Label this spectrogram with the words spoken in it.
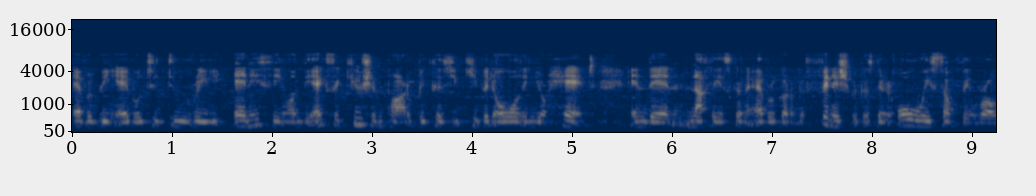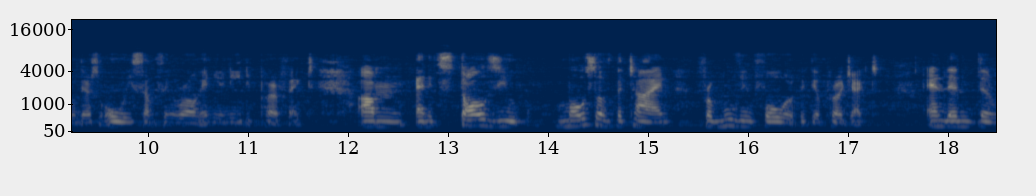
ever being able to do really anything on the execution part because you keep it all in your head. And then nothing is going to ever going to be finished because there's always something wrong there's always something wrong and you need it perfect. Um, and it stalls you most of the time from moving forward with your project. And then the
